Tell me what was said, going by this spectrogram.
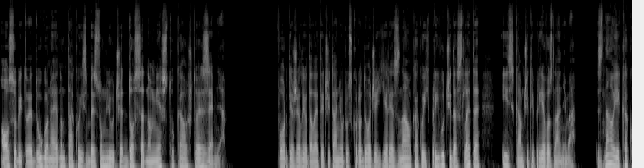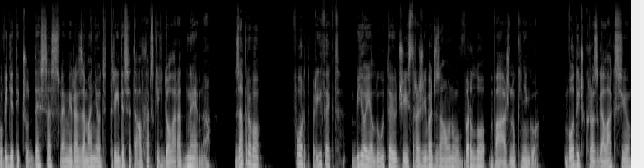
A osobito je dugo na jednom tako izbezumljuće dosadnom mjestu kao što je zemlja. Ford je želio da leteći tanjur uskoro dođe jer je znao kako ih privući da slete i iskamčiti prijevoz na njima. Znao je kako vidjeti čudesa svemira za manje od 30 altarskih dolara dnevno. Zapravo, Ford Prefect bio je lutajući istraživač za onu vrlo važnu knjigu. Vodič kroz galaksiju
